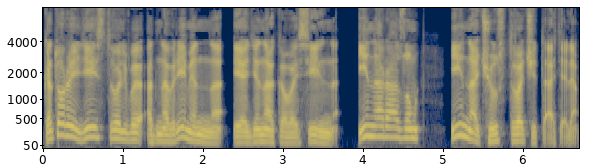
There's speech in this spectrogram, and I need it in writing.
которые действовали бы одновременно и одинаково сильно и на разум, и на чувства читателя.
